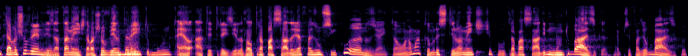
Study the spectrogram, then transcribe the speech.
E tava chovendo. né? Exatamente, tava chovendo também. Muito, muito. A, a T3i ela tá ultrapassada já faz uns 5 anos já. Então é uma câmera extremamente tipo ultrapassada e muito básica. É pra você fazer o básico.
